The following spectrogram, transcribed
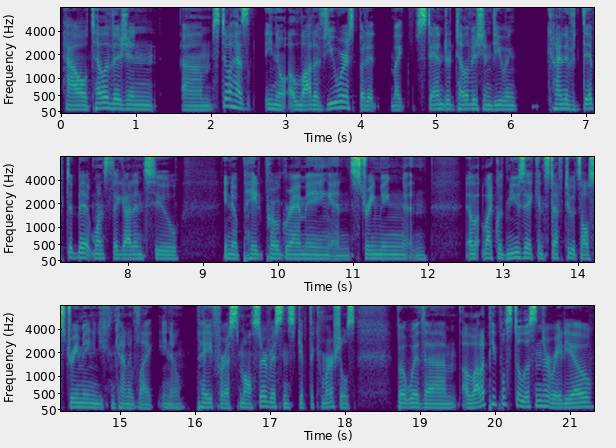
how television um, still has you know a lot of viewers, but it like standard television viewing kind of dipped a bit once they got into you know paid programming and streaming and uh, like with music and stuff too. It's all streaming, and you can kind of like you know pay for a small service and skip the commercials. But with um, a lot of people still listen to radio.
